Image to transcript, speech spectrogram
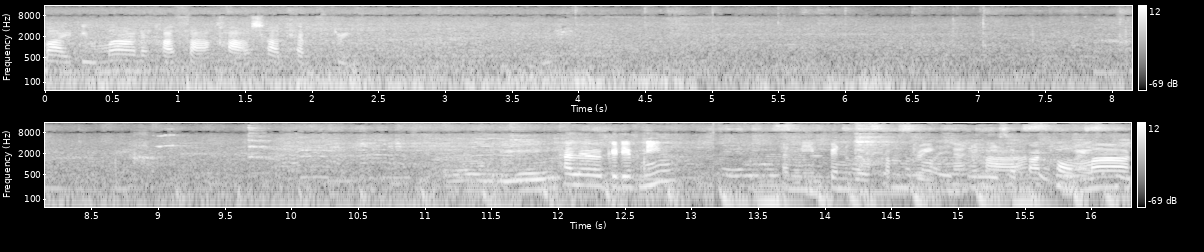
Lounge by Dilma นะคะ สาขาชาแทมสตรีท Hello good evening อันนี้เป็น welcome drink นะคะ หอมมาก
